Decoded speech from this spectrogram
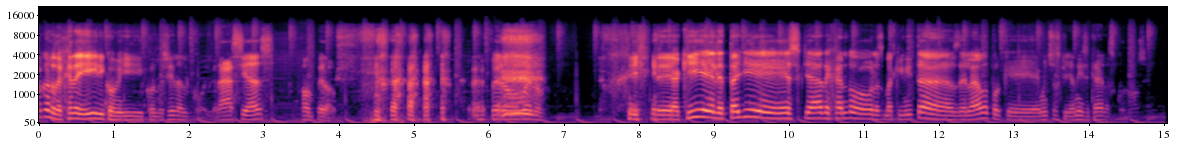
Fue cuando dejé de ir y, co- y conocí el alcohol. Gracias, Pump It Up. Pero bueno. Este, aquí el detalle es ya dejando las maquinitas de lado porque hay muchos que ya ni siquiera las conocen.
